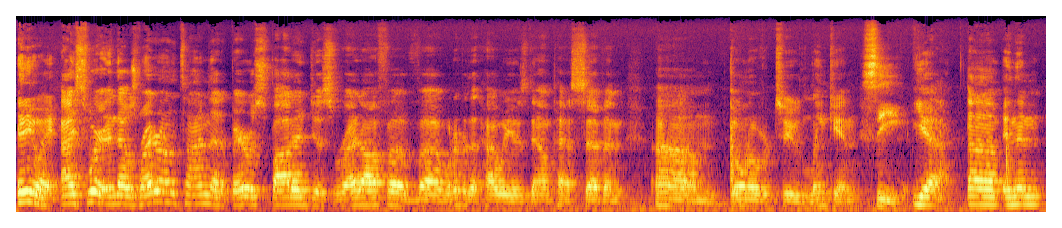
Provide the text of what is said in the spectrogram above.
anyway, I swear, and that was right around the time that a bear was spotted, just right off of uh, whatever that highway is down past Seven, um, going over to Lincoln. C. Yeah, um, and then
